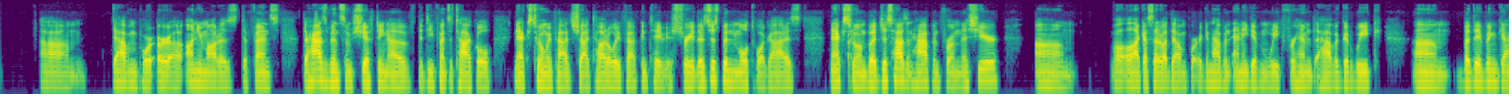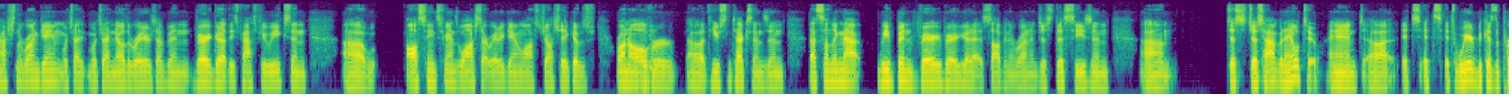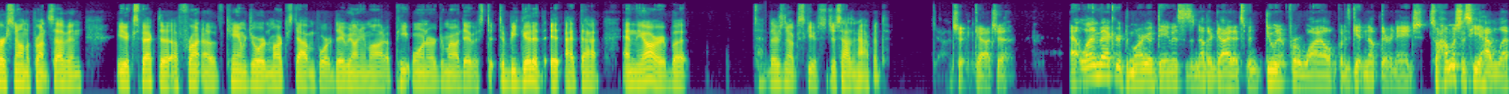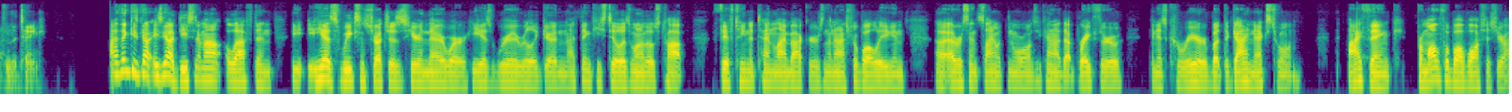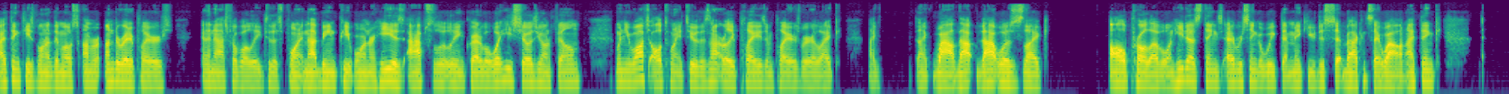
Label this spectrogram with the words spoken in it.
um, Davenport or uh, Onyemata's defense, there has been some shifting of the defensive tackle next to him. We've had Shy Tuttle, we've had Kentavius Street. There's just been multiple guys next to him, but just hasn't happened for him this year. Um, well, like I said about Davenport, it can happen any given week for him to have a good week. Um, but they've been gashed in the run game, which I which I know the Raiders have been very good at these past few weeks. And uh, all Saints fans watched that Raider game, and watched Josh Jacobs run all mm-hmm. over uh, the Houston Texans, and that's something that we've been very very good at stopping the run. And just this season, um, just just haven't been able to. And uh, it's it's it's weird because the personnel on the front seven you'd expect a, a, front of Cam Jordan, Marcus Davenport, David Onyemata, Pete Werner, Demario Davis to, to be good at it, at that, and they are, but there's no excuse. It just hasn't happened. Gotcha, gotcha. At linebacker, Demario Davis is another guy that's been doing it for a while, but is getting up there in age. So, how much does he have left in the tank? I think he's got he's got a decent amount left, and he he has weeks and stretches here and there where he is really really good, and I think he still is one of those top fifteen to ten linebackers in the National Football League. And uh, ever since signing with New Orleans, he kind of had that breakthrough in his career. But the guy next to him, I think from all the football I've watched this year, I think he's one of the most under, underrated players in the National Football League to this point, and that being Pete Werner. He is absolutely incredible. What he shows you on film when you watch all 22, there's not really plays and players where like like like wow, that that was like all pro level and he does things every single week that make you just sit back and say wow. And I think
